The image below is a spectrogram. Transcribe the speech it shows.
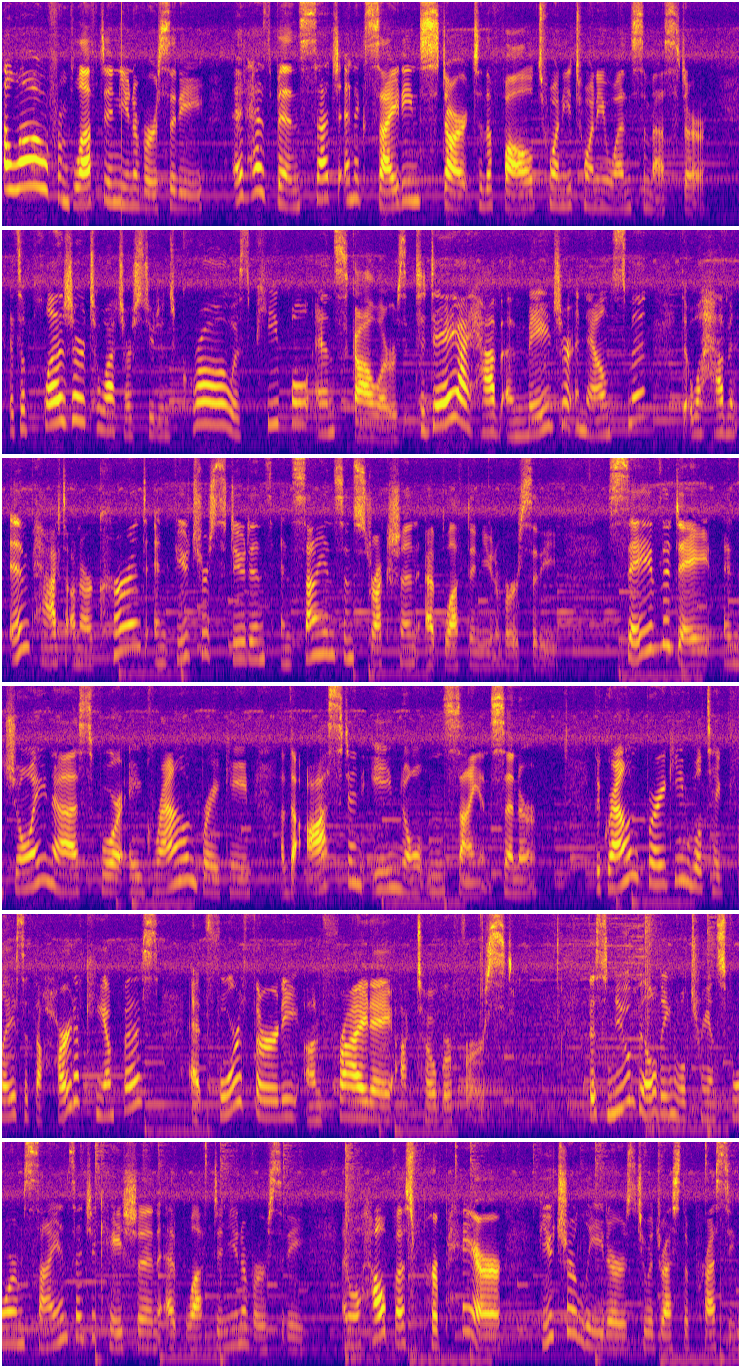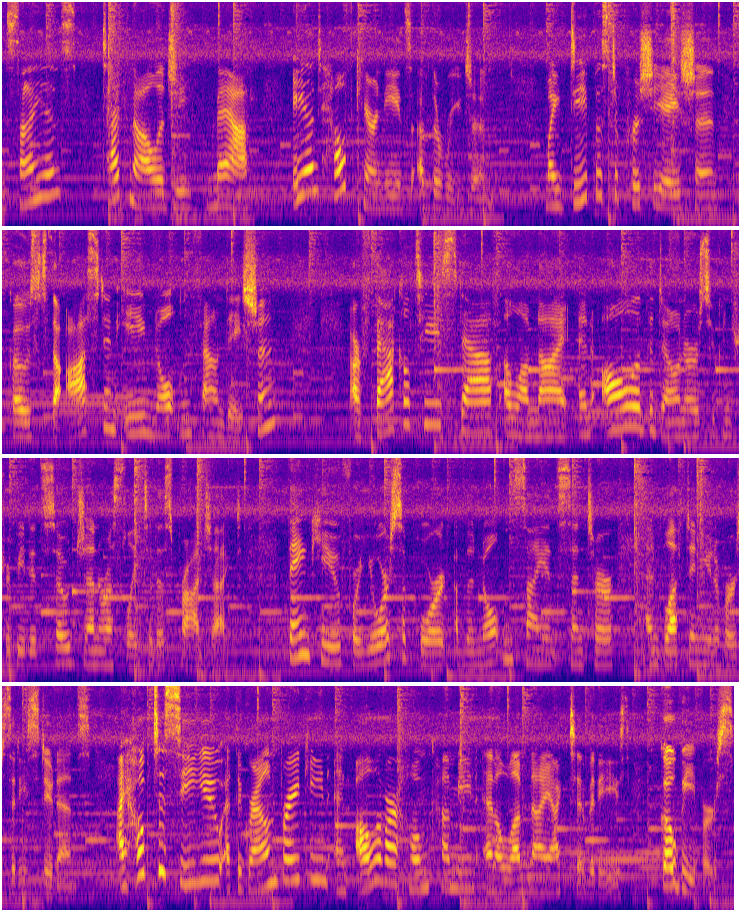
Hello from Bluffton University. It has been such an exciting start to the fall 2021 semester. It's a pleasure to watch our students grow as people and scholars. Today I have a major announcement that will have an impact on our current and future students in science instruction at Bluffton University. Save the date and join us for a groundbreaking of the Austin E. Knowlton Science Center. The groundbreaking will take place at the heart of campus at 4.30 on Friday, October 1st. This new building will transform science education at Bluffton University and will help us prepare future leaders to address the pressing science, technology, math, and healthcare needs of the region. My deepest appreciation goes to the Austin E. Knowlton Foundation our faculty, staff, alumni, and all of the donors who contributed so generously to this project. Thank you for your support of the Knowlton Science Center and Bluffton University students. I hope to see you at the groundbreaking and all of our homecoming and alumni activities. Go Beavers!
